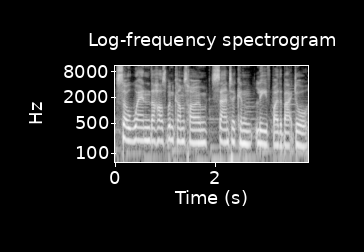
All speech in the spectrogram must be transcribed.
So when the husband comes home, Santa can leave by the back door.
